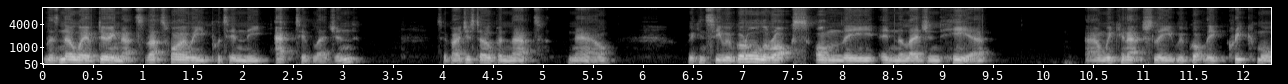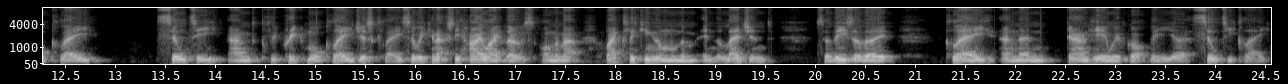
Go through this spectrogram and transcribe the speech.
there's no way of doing that. So that's why we put in the active legend. So if I just open that now, we can see we've got all the rocks on the in the legend here. And we can actually, we've got the Creekmoor clay silty and Creekmoor clay just clay. So we can actually highlight those on the map by clicking on them in the legend. So these are the clay and then down here we've got the uh, silty clay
